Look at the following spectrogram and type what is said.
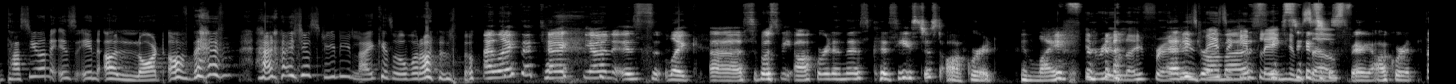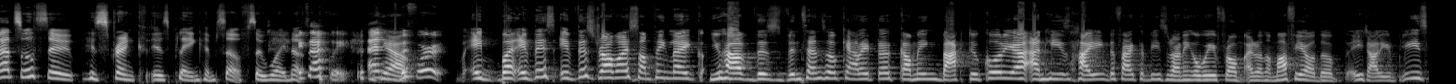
Taecyeon is in a lot of them, and I just really like his overall look. I like that Taecyeon is like uh supposed to be awkward in this because he's just awkward in life. In real life, right? and He's dramas, basically playing he's- He's himself. just very awkward. That's also his strength is playing himself. So why not? Exactly. And Yeah. before But if this if this drama is something like you have this Vincenzo character coming back to Korea and he's hiding the fact that he's running away from I don't know mafia or the Italian police,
